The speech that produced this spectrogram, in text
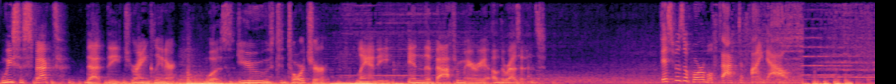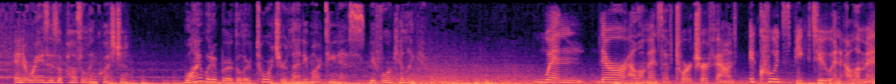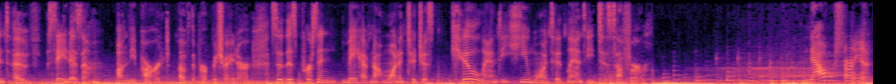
We suspect that the drain cleaner was used to torture Landy in the bathroom area of the residence. This was a horrible fact to find out. And it raises a puzzling question. Why would a burglar torture Landy Martinez before killing him? when there are elements of torture found, it could speak to an element of sadism on the part of the perpetrator. So this person may have not wanted to just kill Landy, he wanted Landy to suffer. Now we're starting.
